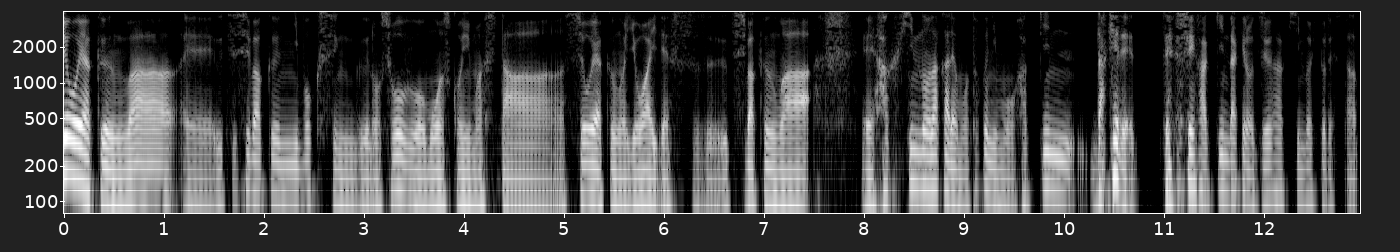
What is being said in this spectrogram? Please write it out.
塩谷くんは、えー、内芝くんにボクシングの勝負を申し込みました。塩谷くんは弱いです。内芝くんは、えー白筋の中でも特にもう白筋だけで、全身白筋だけの純白筋の人でした。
